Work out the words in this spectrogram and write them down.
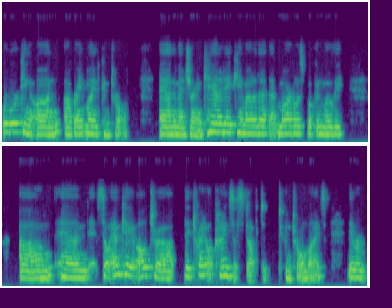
were working on uh, brain mind control. And the Manchurian Candidate came out of that, that marvelous book and movie. Um, and so MK Ultra, they tried all kinds of stuff to, to control minds. They were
